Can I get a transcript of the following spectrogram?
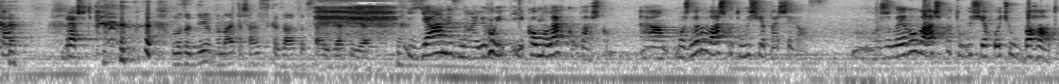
Так, брешуть. ну тоді ви маєте шанс сказати все, як є. Я не знаю, і кому легко, важко. Можливо, важко, тому що я перший раз. Можливо, важко, тому що я хочу багато.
